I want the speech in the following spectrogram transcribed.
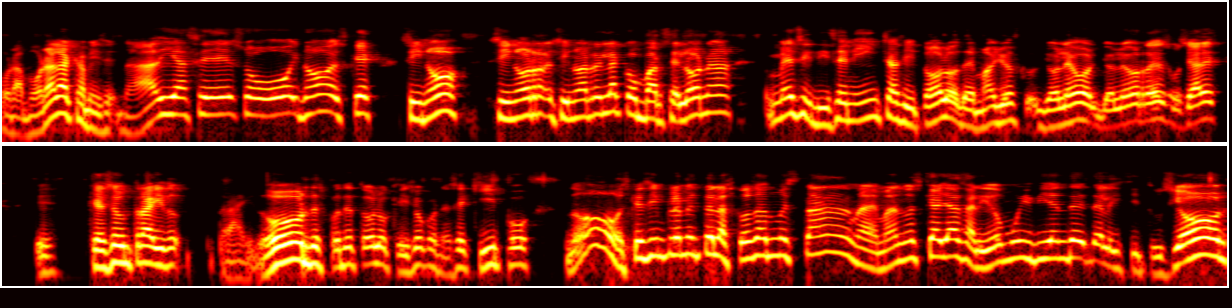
por amor a la camiseta. Nadie hace eso hoy. No, es que si no, si no, si no arregla con Barcelona, Messi, dicen hinchas y todos los demás. Yo, yo, leo, yo leo redes sociales eh, que es un traidor, traidor después de todo lo que hizo con ese equipo. No, es que simplemente las cosas no están. Además, no es que haya salido muy bien desde la institución.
